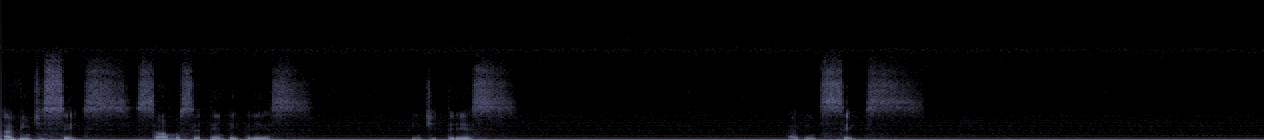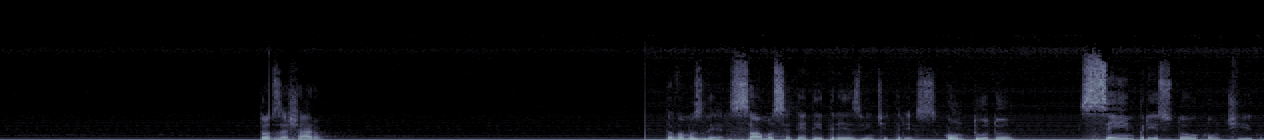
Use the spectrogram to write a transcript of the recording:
a 26. Salmo 73, 23 a 26. Todos acharam? Então vamos ler. Salmo 73, 23. Contudo, sempre estou contigo.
